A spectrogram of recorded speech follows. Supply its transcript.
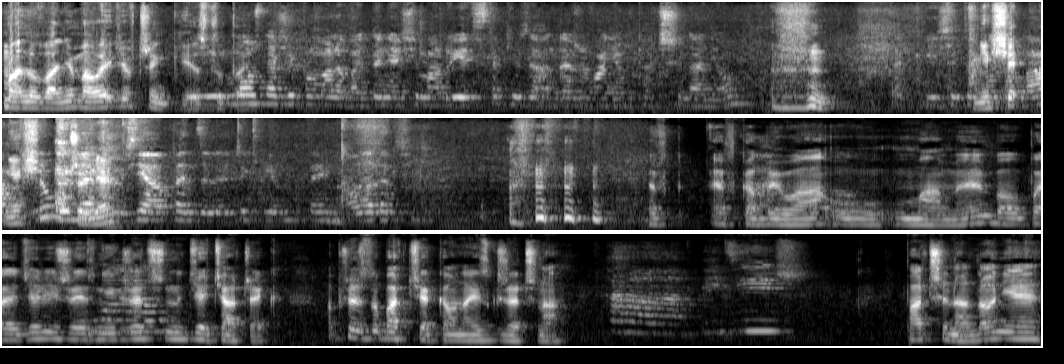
Malowanie małej dziewczynki jest tutaj. Można się pomalować. Donia się maluje z takim zaangażowaniem, patrzy na nią. Tak, jej się to Niech się- podoba. niech się uczy, nie? Wzięła pędzeleczek i tutaj, ona tak się... Ewka była u, u mamy, bo powiedzieli, że jest niegrzeczny dzieciaczek. A przecież zobaczcie, jaka ona jest grzeczna. Patrzy na Donię,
